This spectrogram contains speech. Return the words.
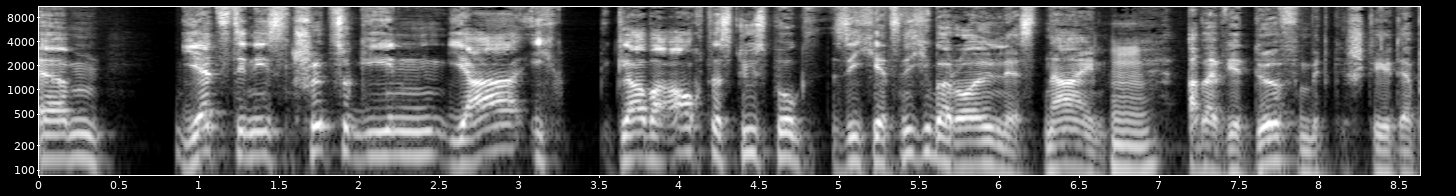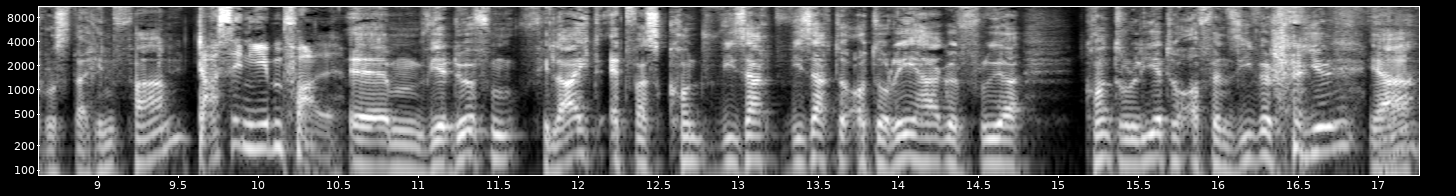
Ähm, jetzt den nächsten Schritt zu gehen, ja, ich glaube auch, dass Duisburg sich jetzt nicht überrollen lässt. Nein. Hm. Aber wir dürfen mit gestählter Brust dahin fahren. Das in jedem Fall. Ähm, wir dürfen vielleicht etwas, wie, sagt, wie sagte Otto Rehagel früher, kontrollierte Offensive spielen. ja. ja.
